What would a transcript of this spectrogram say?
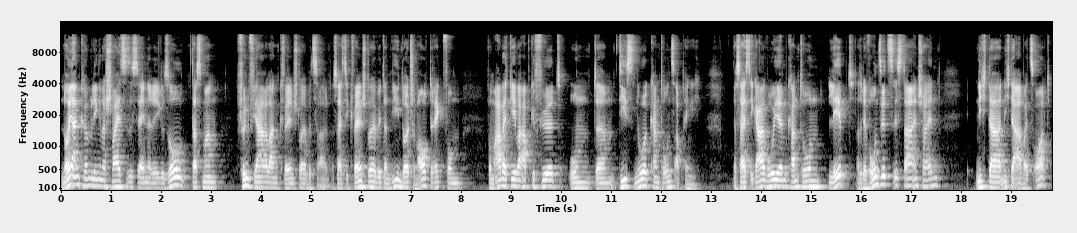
Neuankömmlingen in der Schweiz ist es ja in der Regel so, dass man fünf Jahre lang Quellensteuer bezahlt. Das heißt, die Quellensteuer wird dann wie in Deutschland auch direkt vom, vom Arbeitgeber abgeführt und ähm, dies nur kantonsabhängig. Das heißt, egal wo ihr im Kanton lebt, also der Wohnsitz ist da entscheidend, nicht, da, nicht der Arbeitsort.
